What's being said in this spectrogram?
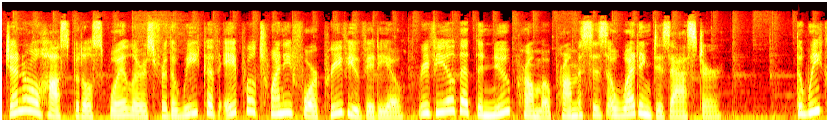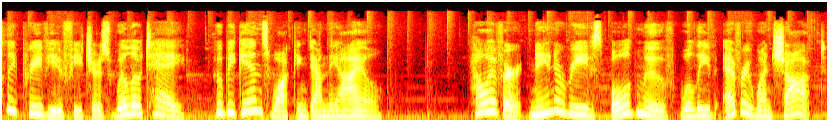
General Hospital spoilers for the week of April 24 preview video reveal that the new promo promises a wedding disaster. The weekly preview features Willow Tait, who begins walking down the aisle. However, Nina Reeves' bold move will leave everyone shocked.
